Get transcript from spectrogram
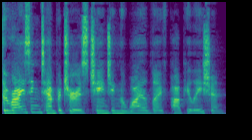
The rising temperature is changing the wildlife population.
